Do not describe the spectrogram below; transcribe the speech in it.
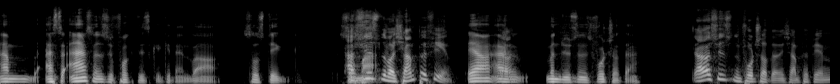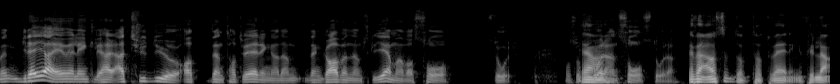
Um, altså, jeg syns jo faktisk ikke den var så stygg som Jeg syns den var kjempefin. Ja, jeg, Men du syns fortsatt det? Ja, jeg syns den fortsatt er kjempefin. Men greia er vel egentlig her Jeg trodde jo at den tatoveringa, den, den gaven de skulle gi meg, var så stor. Og så Ja. får jeg en så stor en. Det var også tatt tatovering i fylla.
